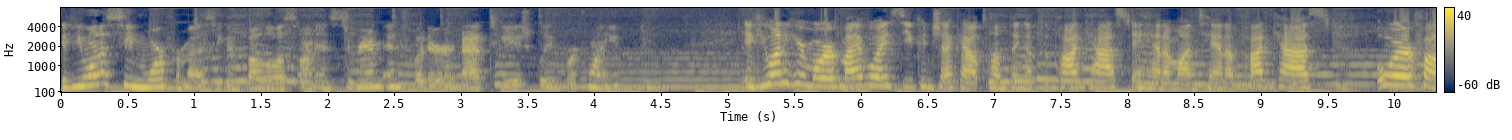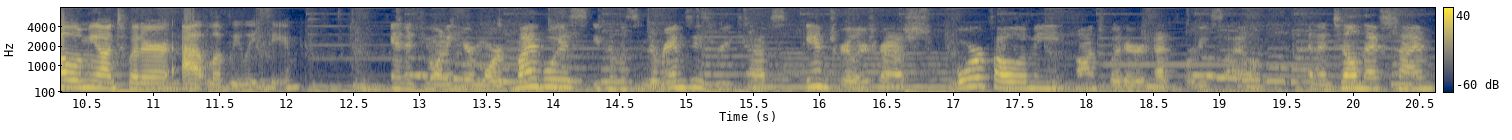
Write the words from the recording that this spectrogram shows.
If you want to see more from us, you can follow us on Instagram and Twitter at THGlee420. If you want to hear more of my voice, you can check out Pumping Up the Podcast, a Hannah Montana podcast, or follow me on Twitter at Lovely Lacey. And if you want to hear more of my voice, you can listen to Ramsey's recaps and trailer trash, or follow me on Twitter at 40 Style. And until next time,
